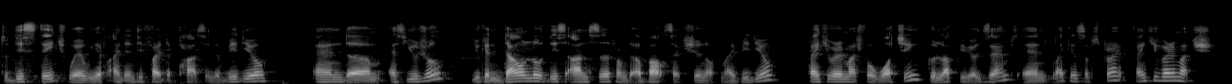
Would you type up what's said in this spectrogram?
to this stage where we have identified the parts in the video. And um, as usual, you can download this answer from the about section of my video. Thank you very much for watching. Good luck with your exams and like and subscribe. Thank you very much.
